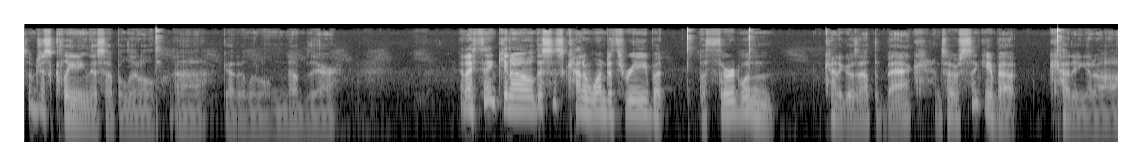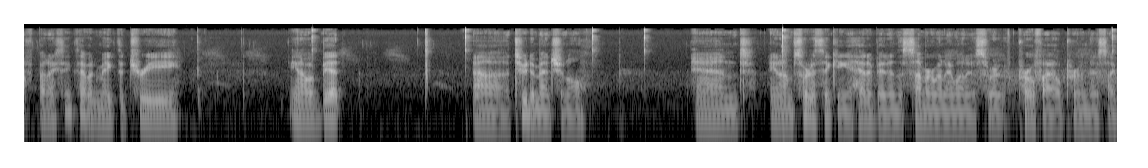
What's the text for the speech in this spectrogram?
So I'm just cleaning this up a little. Uh, got a little nub there. And I think, you know, this is kind of one to three, but the third one kind of goes out the back. And so I was thinking about cutting it off, but I think that would make the tree, you know, a bit uh, two-dimensional. And, you know, I'm sort of thinking ahead a bit in the summer when I want to sort of profile prune this. I,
